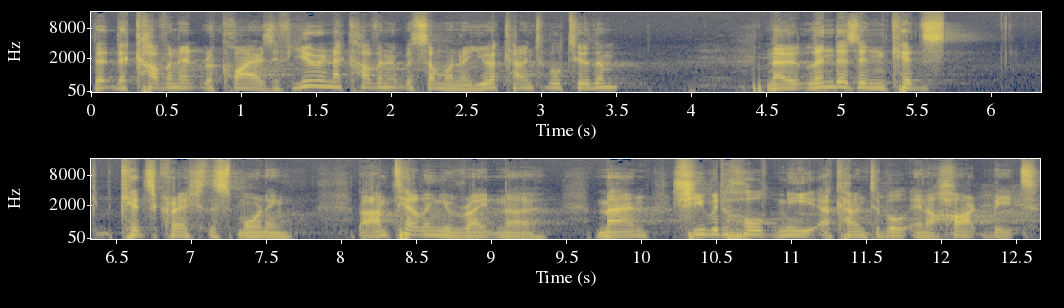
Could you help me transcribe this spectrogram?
that the covenant requires. If you're in a covenant with someone, are you accountable to them? Now, Linda's in kids, kids creche this morning, but I'm telling you right now, man, she would hold me accountable in a heartbeat.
